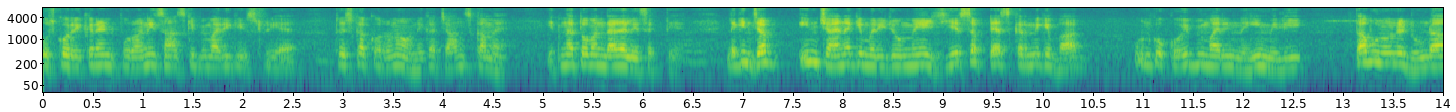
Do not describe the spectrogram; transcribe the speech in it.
उसको रिकरेंट पुरानी सांस की बीमारी की हिस्ट्री है तो इसका कोरोना होने का चांस कम है। इतना तो हम अंदाज़ा ले सकते हैं। लेकिन जब इन चाइना के मरीजों में ये सब टेस्ट करने के बाद उनको कोई बीमारी नहीं मिली, तब उन्होंने ढूंढा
